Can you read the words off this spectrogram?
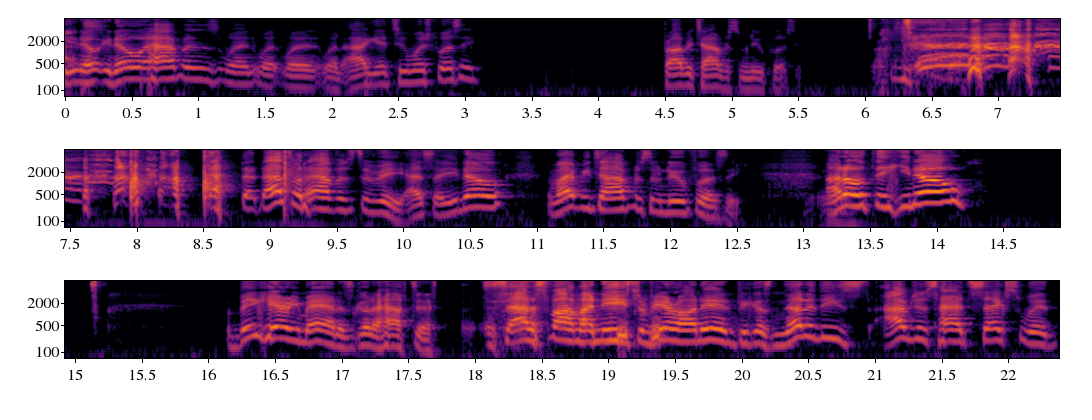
You know, you know what happens when when when, when I get too much pussy? Probably time for some new pussy. That- that- that's what happens to me. I say, you know, it might be time for some new pussy. I don't think, you know, a big hairy man is going to have to satisfy my needs from here on in because none of these, I've just had sex with.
